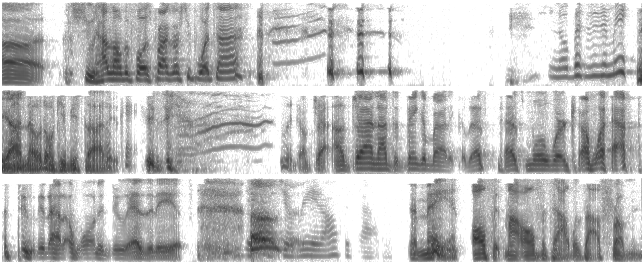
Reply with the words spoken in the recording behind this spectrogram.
uh, shoot, how long before it's progress report time? You know better than me. yeah, I know. Don't get me started. Okay. Look, I'm trying. I'm trying not to think about it because that's that's more work I'm gonna have to do than I don't want to do as it is. Oh, your red office hours. man, office my office hours are from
